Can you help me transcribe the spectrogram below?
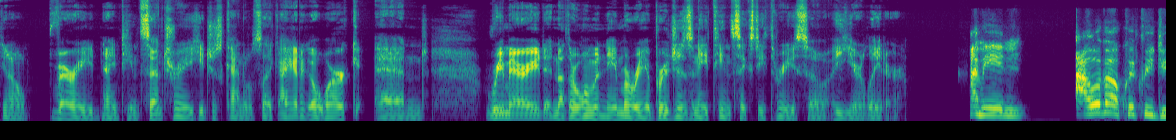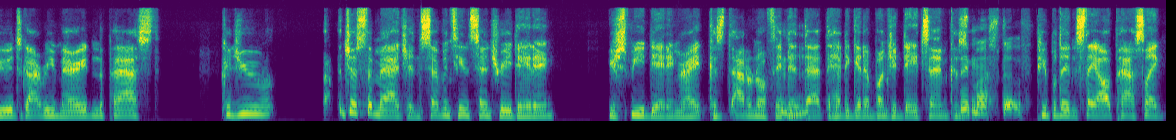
you know, very 19th century. He just kind of was like, I got to go work and remarried another woman named Maria Bridges in 1863. So a year later. I mean, I love how quickly dudes got remarried in the past. Could you just imagine 17th century dating? You're speed dating, right? Because I don't know if they did mm-hmm. that. They had to get a bunch of dates in because they must have. People didn't stay out past like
